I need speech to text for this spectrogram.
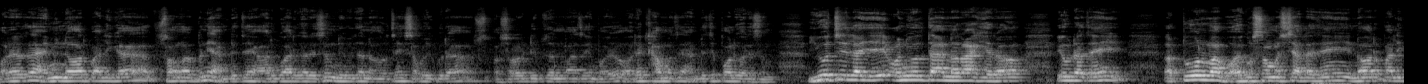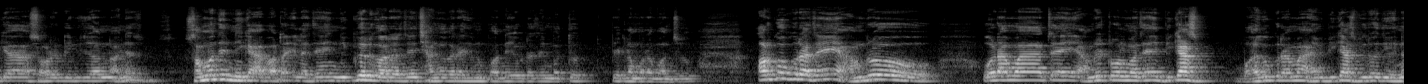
भनेर चाहिँ हामी नगरपालिकासँग पनि हामीले चाहिँ हार गुहार गरेछौँ। निवेदनहरू चाहिँ सबै कुरा सडक डिभिजनमा चाहिँ भयो। हरेक ठाउँमा चाहिँ हामीले चाहिँ पहल गरेछौँ। यो चिजलाई चाहिँ अन्यलता नराखेर एउटा चाहिँ टोलमा भएको समस्यालाई चाहिँ नगरपालिका सडक डिभिजन होइन सम्बन्धित निकायबाट यसलाई चाहिँ निक्वेल गरेर चाहिँ छाङ्गो गराइदिनु पर्ने एउटा चाहिँ म त्यो एक नम्बरमा भन्छु। अर्को कुरा चाहिँ हाम्रो वडामा चाहिँ हाम्रो टोलमा चाहिँ विकास भएको कुरामा हामी विकास विरोधी होइन।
